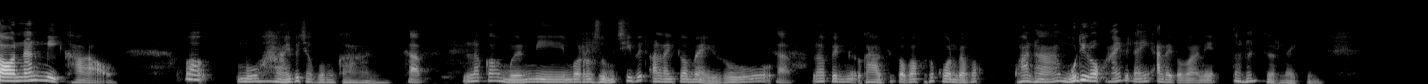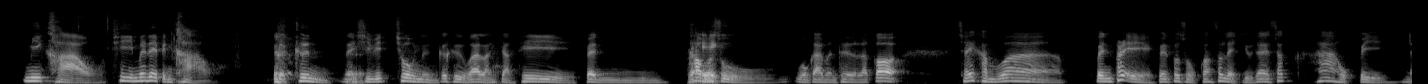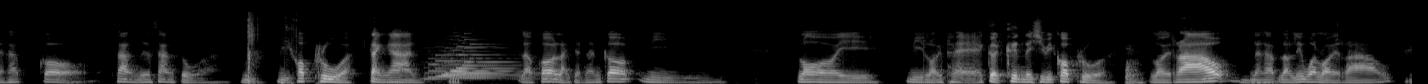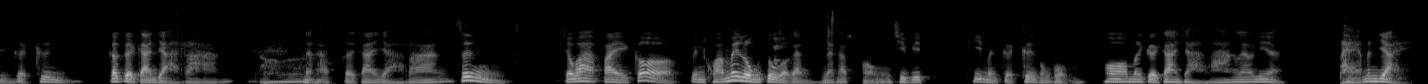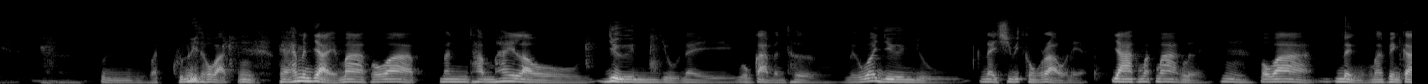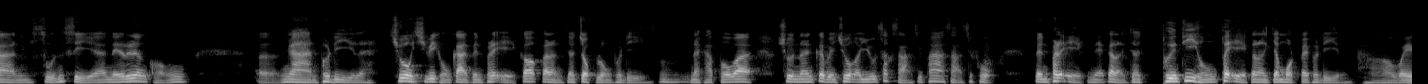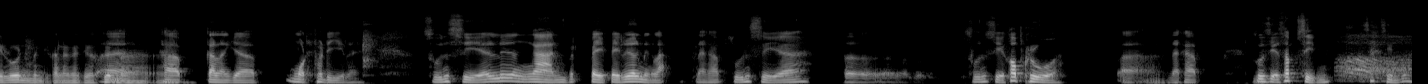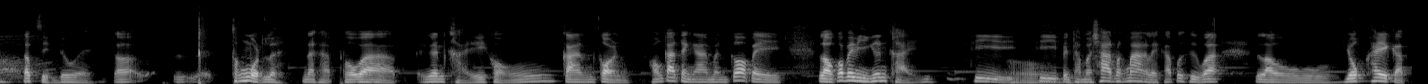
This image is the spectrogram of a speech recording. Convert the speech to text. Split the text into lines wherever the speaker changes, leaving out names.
ตอนนั้นมีข่าวว่าหมูหายไปจากวงการ
ครับ
แล้วก็เหมือนมีมรสุมชีวิตอะไรก็ไม่รู้
ครับ
แล้วเป็นข่าวที่แบบว่าทุกคนแบบว่าควานหาหมูดีรกหายไปไหนอะไรประมาณนี้ ตอนนั้นเกิดอะไรขึ้น
มีข่าวที่ไม่ได้เป็นข่าวเกิดขึ้นใน
เออ
ชีวิตช่วงหนึ่งก็คือว่าหลังจากที่เป็น
พระเอก
เข้ามาสู่วงการบันเทิงแล้วก็ใช้คำว่าเป็นพระเอกเป็นประสบความสำเร็จอยู่ได้สักห้าหกปีนะครับ ก็ สร้างเนื้อสร้างตัว
อืม
มีครอบครัวแต่งงาน แล้วก็หลังจากนั้นก็มีรอยมีรอยแผลเกิดขึ้นในชีวิตครอบครัว รอยร้าวนะครับ เราเรียกว่ารอยร้าวเกิดขึ้น ก็เกิดการหย่าร้าง
อ๋อ
นะครับ เกิดการหย่าร้าง ซึ่งจะว่าไปก็เป็นความไม่ลงตัวกันนะครับของชีวิตที่มันเกิดขึ้นของผม พอมันเกิดการหย่าร้างแล้วเนี่ยแผลมันใหญ่ คุณวัดคุณวิทยวัฒน์
อืม
แผลมันใหญ่มาก เพราะว่ามันทำให้เรายืนอยู่ในวงการบันเทิง หรือว่ายืนอยู่ในชีวิตของเราเนี่ยยากมาก ๆเลย
อืม
เพราะว่าหนึ่งมันเป็นการสูญเสียในเรื่องของเอ่องานพอดีเลย ช่วงชีวิตของการเป็นพระเอกก็กำลังจะจบลงพอดี
อืม
นะครับเพราะว่าช่วงนั้นก็เป็นช่วงอายุสัก 35 36 เป็นพระเอกเนี่ยกำลังจะพื้นที่ของพระเอกกำลังจะหมดไปพอดีเลย
อ๋อวัยรุ่นมันกำลังจะขึ้นมา
อ่าครับกำลังจะหมดพอดีเลย สูญเสียเรื่องงานไปไปเรื่องหนึ่งละนะครับ สูญเสียเอ่อสูญเสียครอบครัวอ่านะครับ สูญเสียทรัพย์สิน
ทรัพย์สินด้วย
ทรัพย์สินด้วยก็ทั้งหมดเลยนะครับ เพราะว่าเงื่อนไขของการก่อนของการแต่งงานมันก็ไปเราก็ไปมีเงื่อนไข ที่
อ๋อ
ที่เป็นธรรมชาติมาก ๆ เลยครับ ก็คือว่าเรายกให้กับ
